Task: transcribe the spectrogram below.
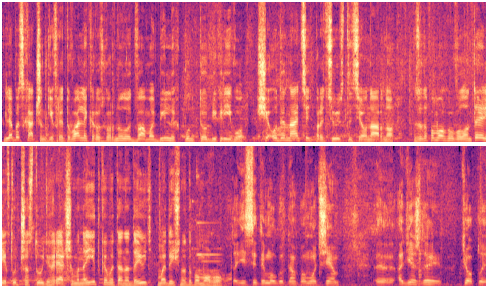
Для безхатченків рятувальники розгорнули два мобільних пункти обігріву. Ще 11 працюють стаціонарно. За допомогою волонтерів тут частують гарячими наїдками та надають медичну допомогу. Это можуть нам помочь чим? Э, одеждой, теплой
